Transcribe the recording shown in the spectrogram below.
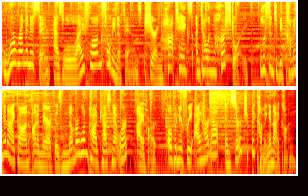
We're reminiscing as lifelong Selena fans, sharing hot takes and telling her story. Listen to Becoming an Icon on America's number one podcast network, iHeart. Open your free iHeart app and search Becoming an Icon.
